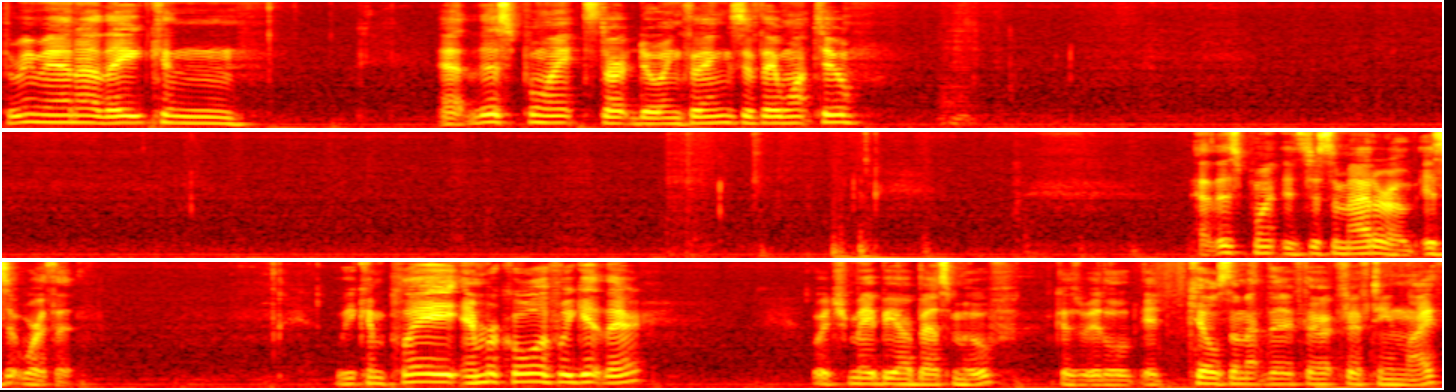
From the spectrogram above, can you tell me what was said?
Three mana, they can, at this point, start doing things if they want to. At this point, it's just a matter of is it worth it? We can play Emrakul if we get there, which may be our best move because it'll it kills them at the, if they're at 15 life.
